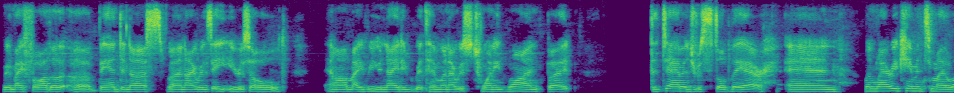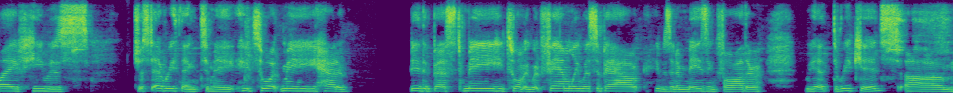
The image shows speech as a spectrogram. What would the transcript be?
where my father uh, abandoned us when I was eight years old. Um, I reunited with him when I was 21, but the damage was still there. And when Larry came into my life, he was just everything to me. He taught me how to be the best me. He taught me what family was about. He was an amazing father. We had three kids. Um,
